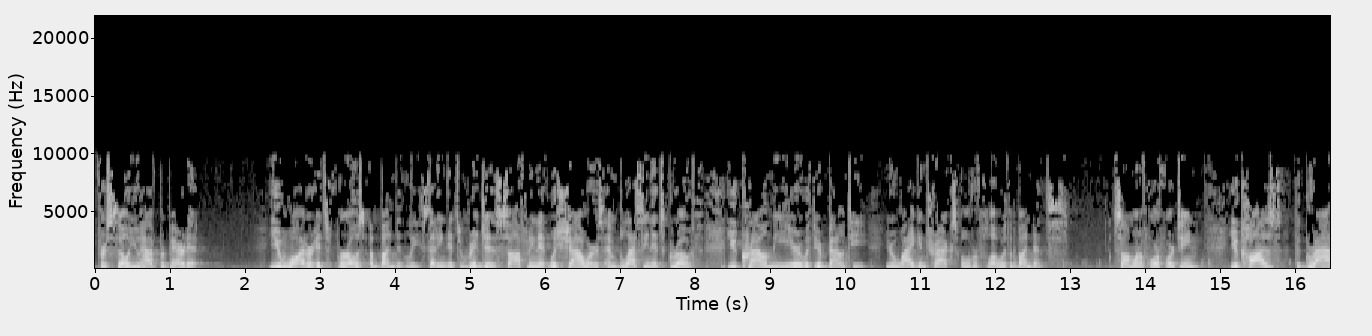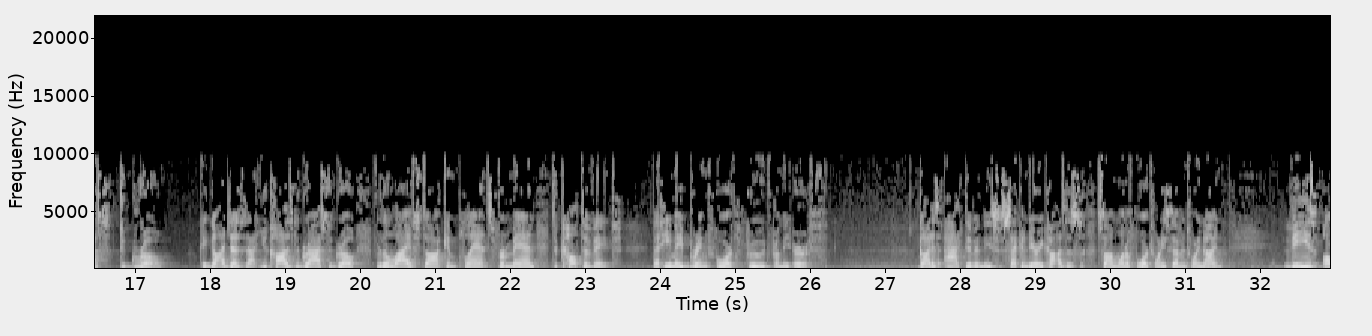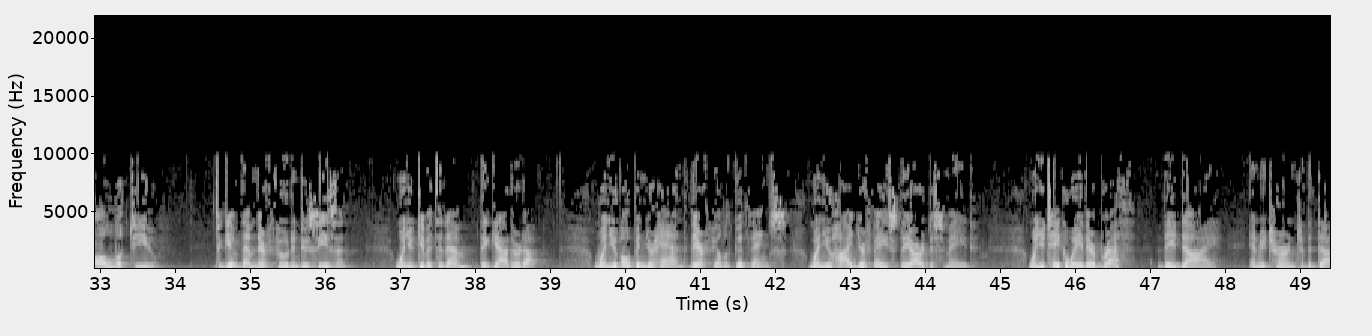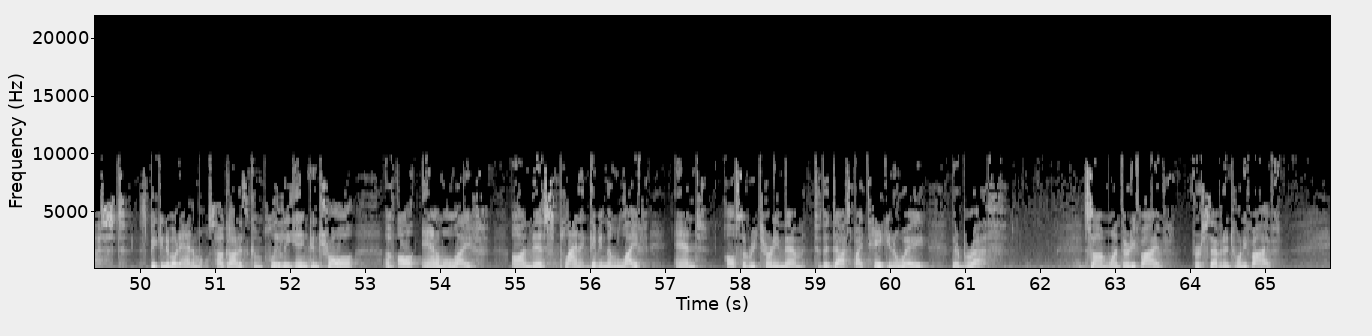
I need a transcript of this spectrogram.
for so you have prepared it. You water its furrows abundantly, setting its ridges, softening it with showers, and blessing its growth. You crown the year with your bounty. Your wagon tracks overflow with abundance. Psalm 104:14. You cause the grass to grow. Okay, God does that. You cause the grass to grow for the livestock and plants for man to cultivate that he may bring forth food from the earth. God is active in these secondary causes. Psalm 104, 27, 29. These all look to you to give them their food in due season. When you give it to them, they gather it up. When you open your hand, they are filled with good things. When you hide your face, they are dismayed. When you take away their breath, they die and return to the dust. Speaking about animals, how God is completely in control of all animal life on this planet, giving them life and also returning them to the dust by taking away their breath. Psalm 135, verse 7 and 25.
